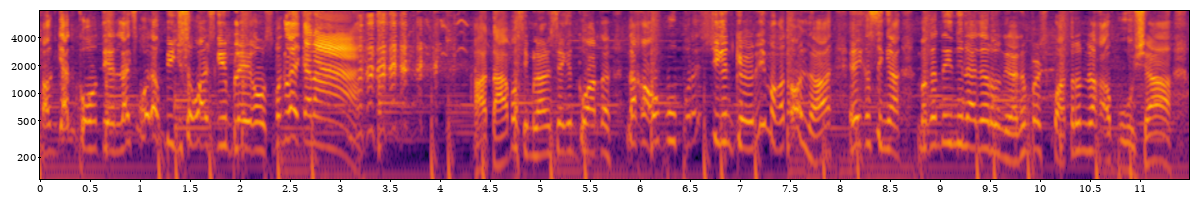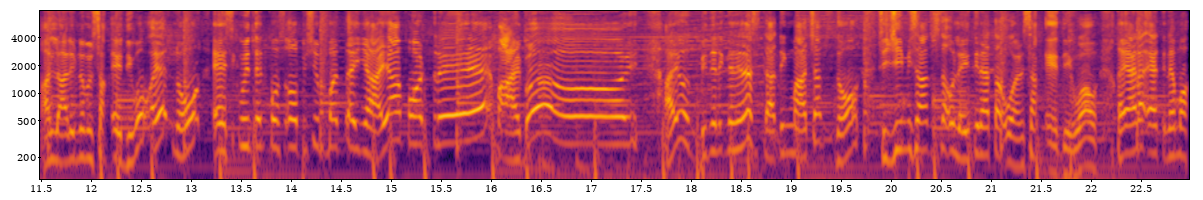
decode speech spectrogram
Pag yan, konti ang likes, walang video sa Wars Game Playoffs, mag-like ka na! At tapos, simula ng second quarter, nakaupo pa rin si Chicken Curry, mga tol, ha? Eh, kasi nga, maganda yung nilalaro nila ng first quarter na nakaupo siya. Ang lalim naman sa Eddie Wow, ayan, no? Eh, si Quinten Post Office yung bantay niya. Ayan, portrait! My boy! Ayun, binalik na nila sa dating matchups, no? Si Jimmy Santos na uli tinatauan sa Eddie Wow. Kaya lang, eh, tinan mo,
